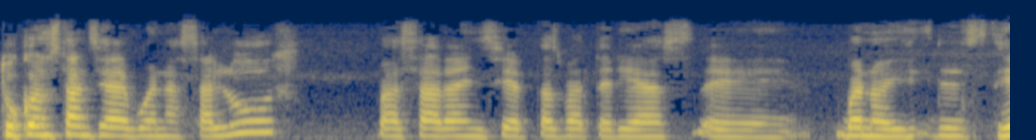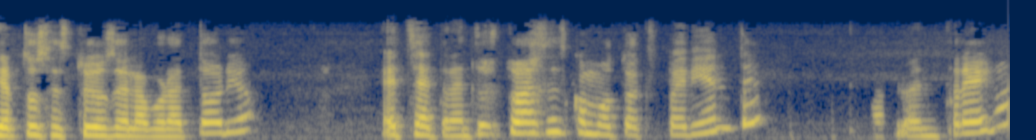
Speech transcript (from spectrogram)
tu constancia de buena salud basada en ciertas baterías, eh, bueno, y ciertos estudios de laboratorio, etcétera. Entonces tú haces como tu expediente, lo entregas,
